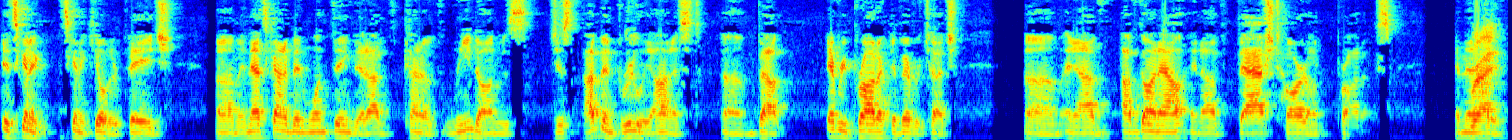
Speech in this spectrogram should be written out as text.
It's gonna it's gonna kill their page, um, and that's kind of been one thing that I've kind of leaned on was just I've been brutally honest um, about every product I've ever touched. Um, and I've I've gone out and I've bashed hard on products, and then right. I've,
